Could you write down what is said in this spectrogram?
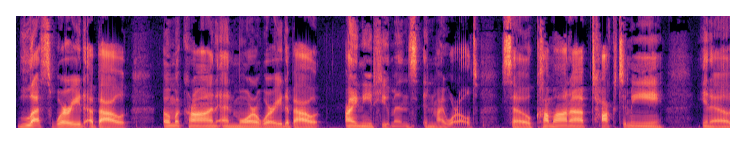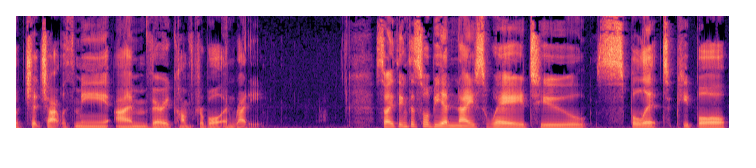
less worried about Omicron and more worried about I need humans in my world. So come on up, talk to me, you know, chit chat with me. I'm very comfortable and ready. So I think this will be a nice way to split people.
